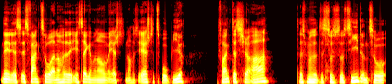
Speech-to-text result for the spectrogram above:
nee, es, es fängt so an, nach, ich sage mal noch, am ersten, nach das erste zwei Bier, fängt das schon an, dass man das so, so sieht und so,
